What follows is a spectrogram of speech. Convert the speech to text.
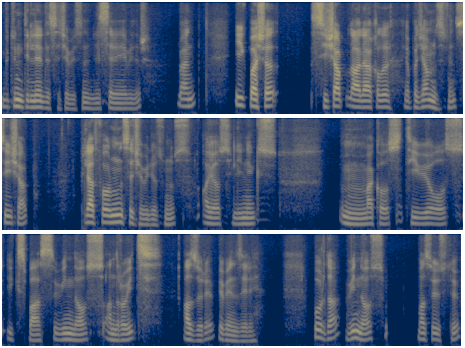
bütün dilleri de seçebilirsiniz. Listeleyebilir. Ben ilk başta C Sharp ile alakalı yapacağımız için C Sharp platformunu seçebiliyorsunuz. iOS, Linux, macOS, tvOS, Xbus, Windows, Android, Azure ve benzeri. Burada Windows masaüstü.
